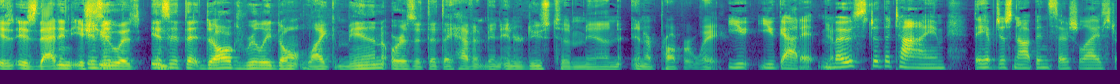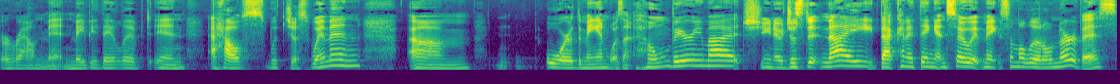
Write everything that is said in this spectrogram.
is, is that an Is issue it, as is it that dogs really don't like men, or is it that they haven't been introduced to men in a proper way? You you got it. Most of the time, they have just not been socialized around men. Maybe they lived in a house with just women, um, or the man wasn't home very much. You know, just at night, that kind of thing, and so it makes them a little nervous.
